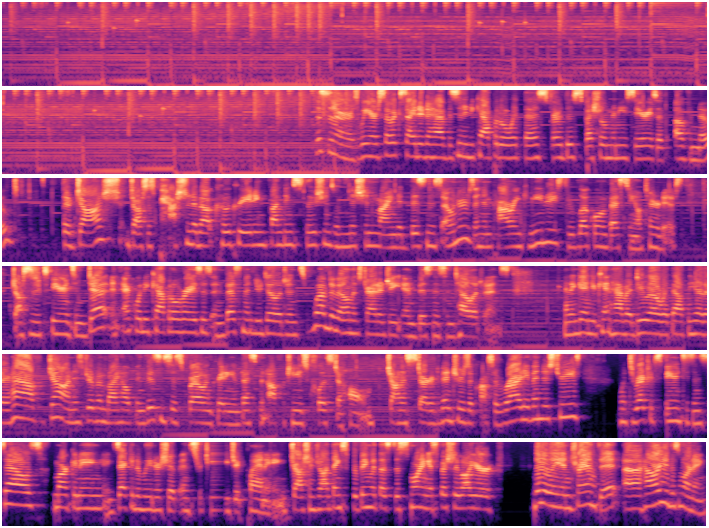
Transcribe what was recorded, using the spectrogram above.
Listeners, we are so excited to have Vicinity Capital with us for this special mini series of, of Note. So, Josh, Josh is passionate about co creating funding solutions with mission minded business owners and empowering communities through local investing alternatives. Josh's experience in debt and equity capital raises, investment due diligence, web development strategy, and business intelligence. And again, you can't have a duo without the other half. John is driven by helping businesses grow and creating investment opportunities close to home. John has started ventures across a variety of industries with direct experiences in sales, marketing, executive leadership, and strategic planning. Josh and John, thanks for being with us this morning, especially while you're literally in transit. Uh, how are you this morning?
